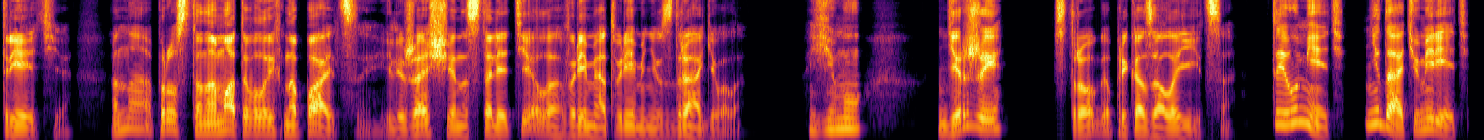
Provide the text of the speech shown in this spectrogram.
третья, она просто наматывала их на пальцы, и лежащее на столе тело время от времени вздрагивало. «Ему... Держи!» — строго приказала Ица. «Ты уметь, не дать умереть.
